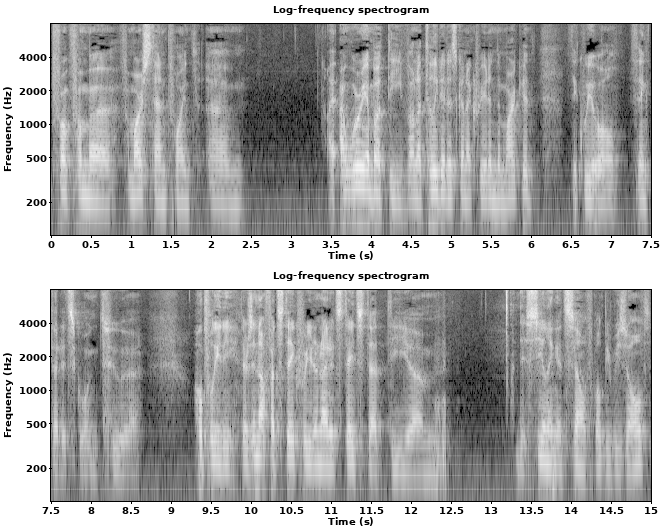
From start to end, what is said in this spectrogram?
from, from, uh, from our standpoint, um, I, I, worry about the volatility that it's going to create in the market. I think we all think that it's going to uh, hopefully the, there's enough at stake for the United States that the, um, the ceiling itself will be resolved.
